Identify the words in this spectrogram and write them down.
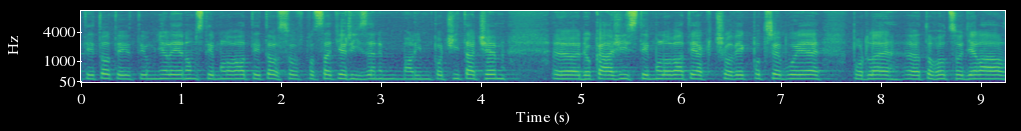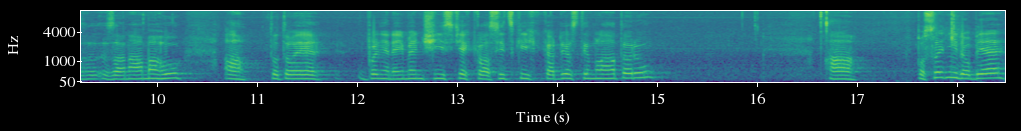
tyto. Ty, ty uměly jenom stimulovat, tyto jsou v podstatě řízeným malým počítačem, Eh, dokáží stimulovat, jak člověk potřebuje podle eh, toho, co dělá za námahu. A toto je úplně nejmenší z těch klasických kardiostimulátorů. A v poslední době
